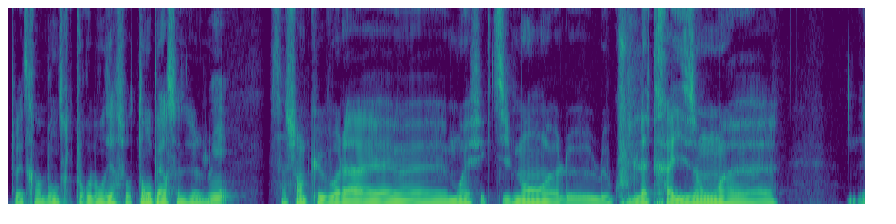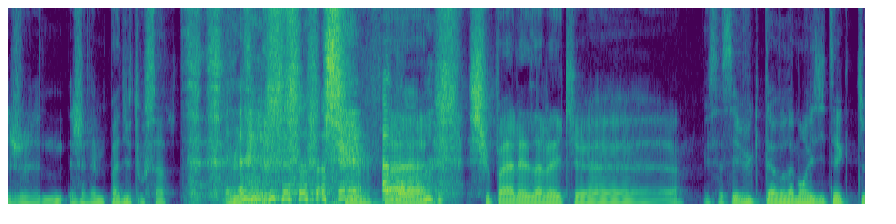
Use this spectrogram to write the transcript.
peut être un bon truc pour rebondir sur ton personnage. Oui. Sachant que voilà, euh, moi effectivement, le, le coup de la trahison, euh, je, je n'aime pas du tout ça. je suis Ah pas, bon je suis pas à l'aise avec. euh, Et ça s'est vu que t'as vraiment hésité, que te-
